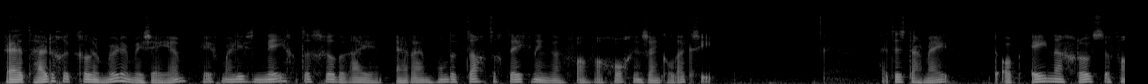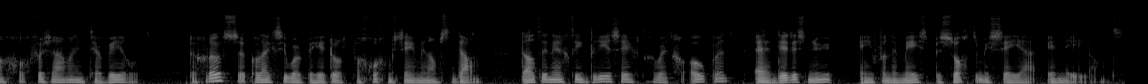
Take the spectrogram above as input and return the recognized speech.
Het huidige Krullenmuller Museum heeft maar liefst 90 schilderijen en ruim 180 tekeningen van Van Gogh in zijn collectie. Het is daarmee de op één na grootste Van Gogh verzameling ter wereld. De grootste collectie wordt beheerd door het Van Gogh Museum in Amsterdam, dat in 1973 werd geopend en dit is nu een van de meest bezochte musea in Nederland.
